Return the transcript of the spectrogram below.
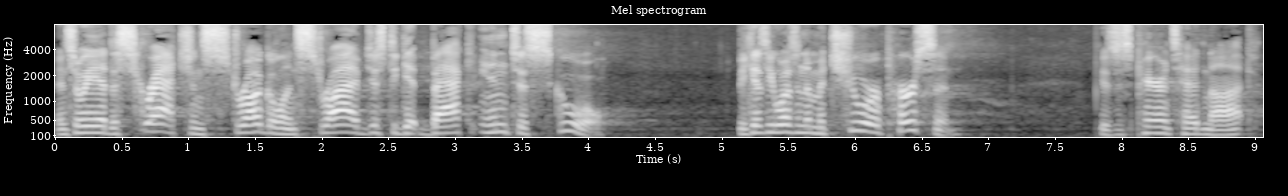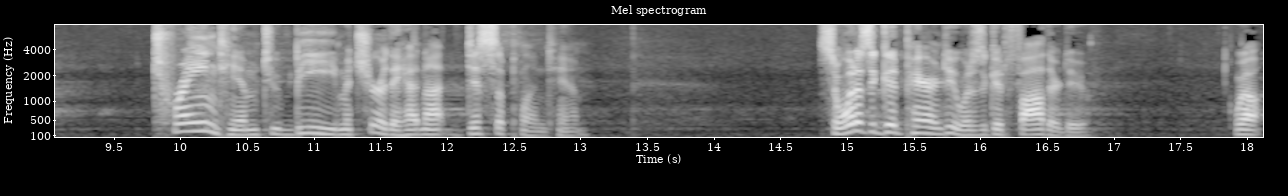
And so he had to scratch and struggle and strive just to get back into school because he wasn't a mature person, because his parents had not trained him to be mature, they had not disciplined him. So, what does a good parent do? What does a good father do? Well,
